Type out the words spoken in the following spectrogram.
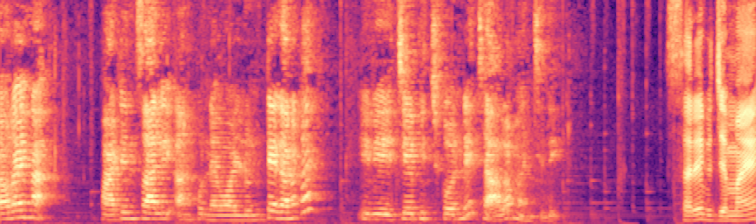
ఎవరైనా పాటించాలి అనుకునే వాళ్ళు ఉంటే గనక ఇవి చేపించుకోండి చాలా మంచిది. సరే బుజ్జమ్మాయి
